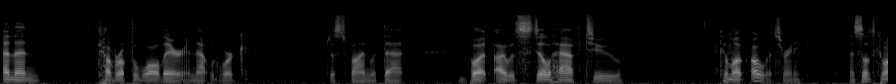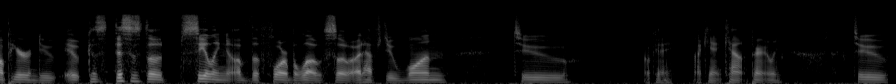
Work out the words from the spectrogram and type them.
and then cover up the wall there, and that would work just fine with that. But I would still have to come up. Oh, it's raining. I still have to come up here and do it because this is the ceiling of the floor below. So I'd have to do one, two. Okay, I can't count apparently. Two,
